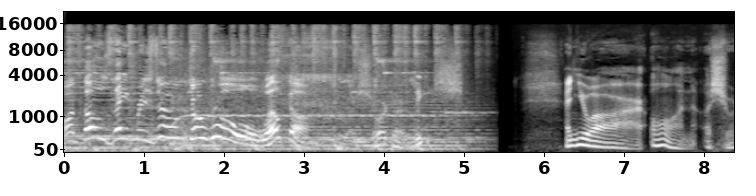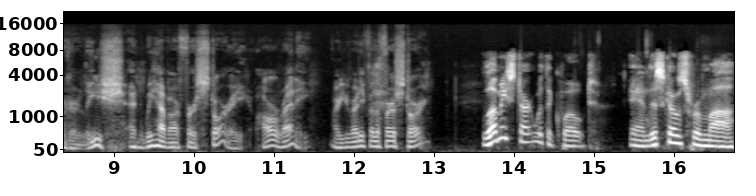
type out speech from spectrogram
on those they presume to rule. Welcome to a shorter leash. And you are on a shorter leash, and we have our first story already. Are you ready for the first story? Let me start with a quote, and this comes from uh,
